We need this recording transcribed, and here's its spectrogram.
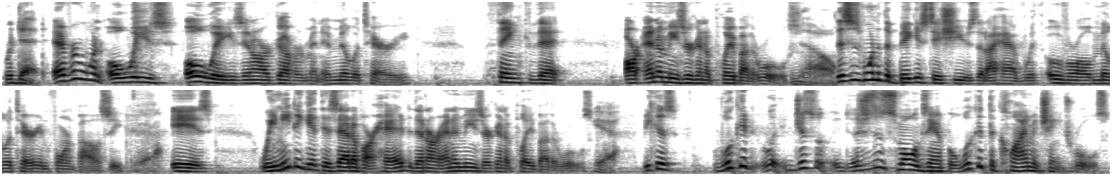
We're dead. everyone always always in our government and military think that our enemies are going to play by the rules. No. This is one of the biggest issues that I have with overall military and foreign policy yeah. is we need to get this out of our head that our enemies are going to play by the rules. Yeah. Because look at just just a small example. Look at the climate change rules,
